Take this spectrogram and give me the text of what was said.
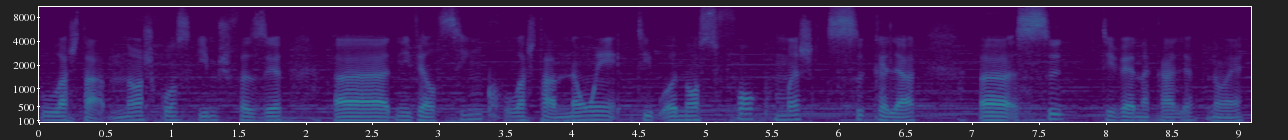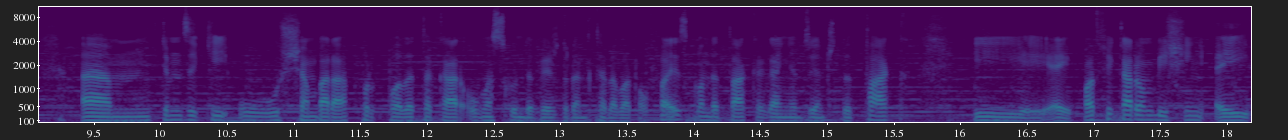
uh, lá está, nós conseguimos fazer uh, nível 5, lá está, não é tipo o nosso foco, mas se calhar, se tiver na calha, não é? Um, temos aqui o Xambará, porque pode atacar uma segunda vez durante cada Battle Phase. Quando ataca, ganha 200 de ataque. E ei, pode ficar um bichinho aí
